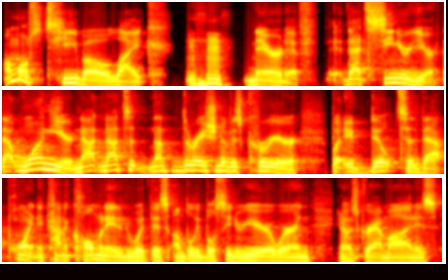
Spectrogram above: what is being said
almost Tebow like Mhm. narrative that senior year that one year not not to, not the duration of his career but it built to that point it kind of culminated with this unbelievable senior year wherein you know his grandma and his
